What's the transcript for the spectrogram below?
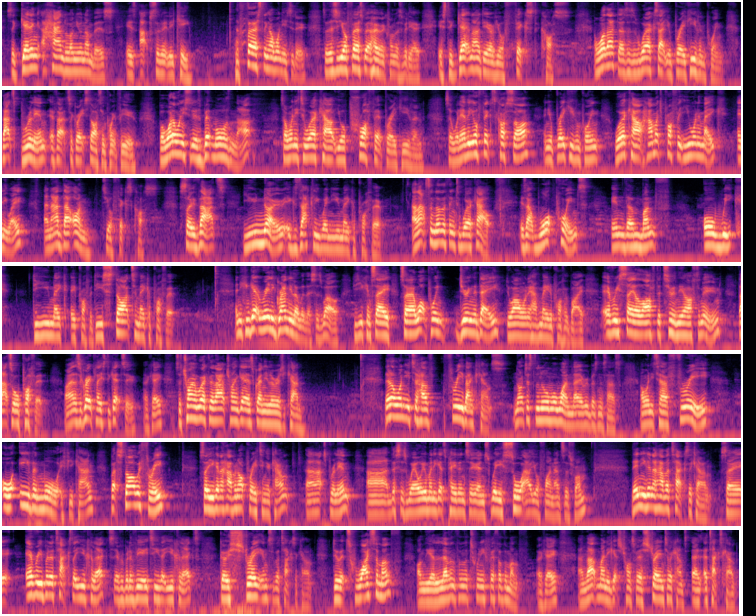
So getting a handle on your numbers is absolutely key. The first thing I want you to do, so this is your first bit of homework from this video, is to get an idea of your fixed costs. And what that does is it works out your break even point. That's brilliant if that's a great starting point for you. But what I want you to do is a bit more than that. So I want you to work out your profit break even. So whatever your fixed costs are and your break even point, work out how much profit you want to make anyway and add that on to your fixed costs so that you know exactly when you make a profit. And that's another thing to work out is at what point in the month or week do you make a profit? Do you start to make a profit? And you can get really granular with this as well. Because you can say, so at what point during the day do I want to have made a profit by? Every sale after two in the afternoon, that's all profit. All right, that's a great place to get to, okay? So try and work that out, try and get as granular as you can. Then I want you to have three bank accounts, not just the normal one that every business has. I want you to have three or even more if you can. But start with three. So you're going to have an operating account, and that's brilliant. Uh, this is where all your money gets paid into and where you sort out your finances from. Then you're going to have a tax account. So every bit of tax that you collect, every bit of VAT that you collect, goes straight into the tax account. Do it twice a month on the 11th and the 25th of the month, okay? And that money gets transferred straight into account, a, a tax account.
